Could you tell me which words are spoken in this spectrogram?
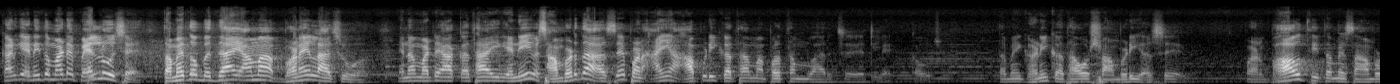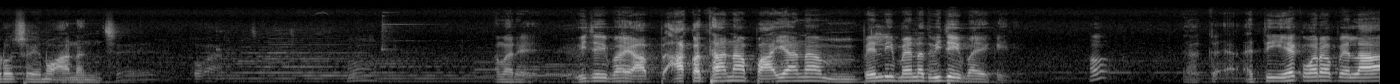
કારણ કે એની તો માટે પહેલું છે. તમે તો બધાય આમાં ભણેલા છો. એના માટે આ કથા એની સાંભળતા હશે, પણ અહીંયા આપણી કથામાં પ્રથમવાર છે એટલે. તમે ઘણી કથાઓ સાંભળી હશે, પણ ભાવથી તમે સાંભળો છો, એનો આનંદ છે. અમારે વિજયભાઈ, આ કથાના પાયાના પહેલી મહેનત વિજયભાઈએ કરી. હતી એક વર્ષ પહેલા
